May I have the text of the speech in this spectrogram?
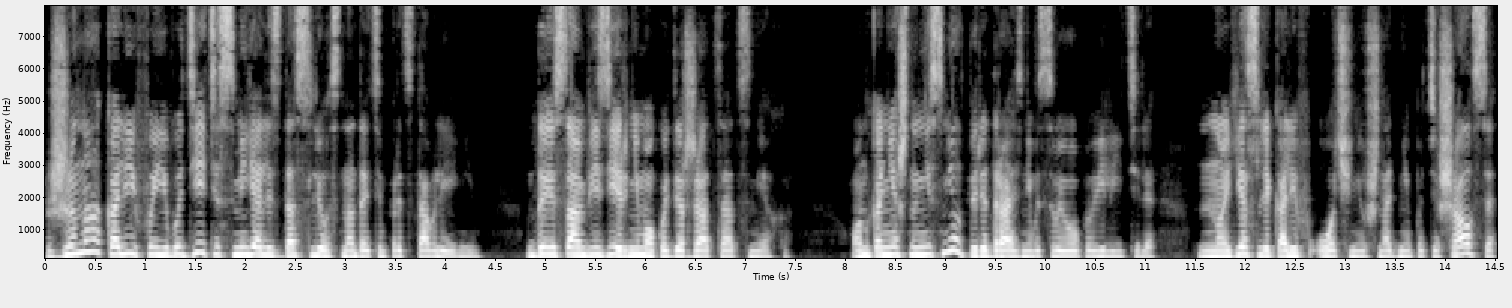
Жена Калифа и его дети смеялись до слез над этим представлением. Да и сам визирь не мог удержаться от смеха. Он, конечно, не смел передразнивать своего повелителя, но если Калиф очень уж над ним потешался,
